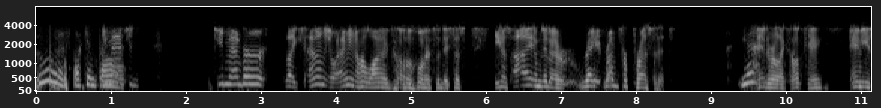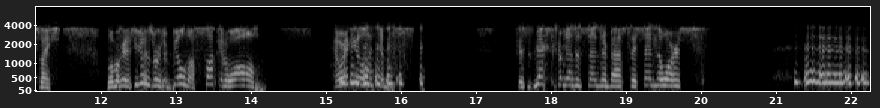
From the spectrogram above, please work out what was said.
Who would have fucking Do you thought? imagine? Do you remember? Like I don't know. I don't know how long ago it was when they says he goes, "I am gonna ra- run for president," Yeah. and we're like, "Okay," and he's like, "What we're gonna do is we're gonna build a fucking wall, and we're gonna let them." Because Mexico doesn't send their best; they send the worst.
